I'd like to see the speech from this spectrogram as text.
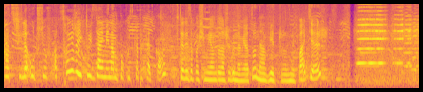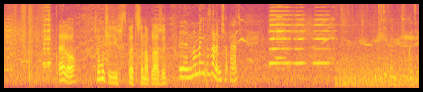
Patrz ile uczniów, a co jeżeli ktoś zajmie nam pokój z katechetką? Wtedy zaprosimy ją do naszego namiotu na wieczorny pacierz. Elo, czemu siedzisz w swetrze na plaży? Yy, mama nie pozwala mi się opalać. Chcecie z nami poszukać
